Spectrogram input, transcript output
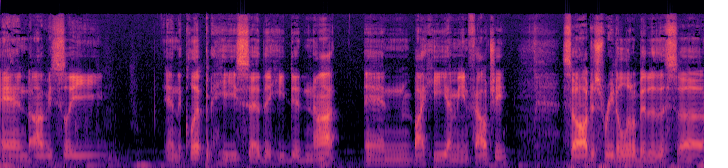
and obviously, in the clip he said that he did not, and by he I mean Fauci. So I'll just read a little bit of this. Uh,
